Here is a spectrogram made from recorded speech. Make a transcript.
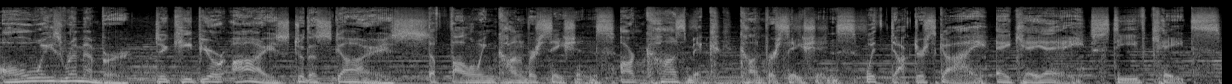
Always remember to keep your eyes to the skies. The following conversations are cosmic conversations with Dr. Sky, aka Steve Kates.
